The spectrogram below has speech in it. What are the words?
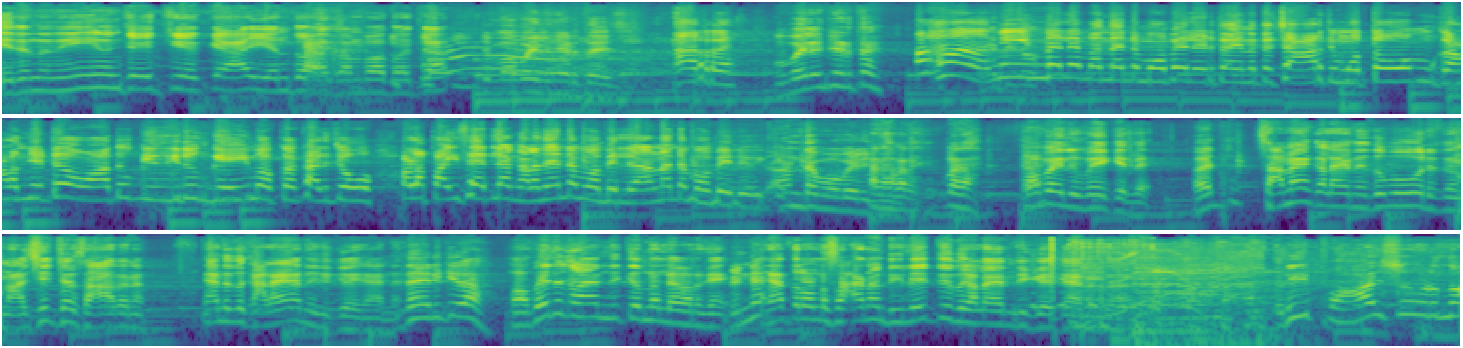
ഇരുന്ന് നീയും ചേച്ചിയൊക്കെ ആയി. എന്തോ ആ സംഭവം വെച്ചാ? മൊബൈൽ മൊബൈൽ എടുത്തേ ആഹാ നീ ഇന്നലെ വന്ന് എന്റെ മൊബൈൽ എടുത്ത് അതിനകത്ത് ചാർജ് മൊത്തവും കളഞ്ഞിട്ട് അതും ഇതും ഗെയിം ഒക്കെ കളിച്ച് ഉള്ള പൈസ എല്ലാം കളഞ്ഞ എന്റെ മൊബൈലിൽ അണ്ണന്റെ മൊബൈൽ എന്റെ മൊബൈൽ മൊബൈൽ ഉപയോഗിക്കല്ലേ? സമയം കളയാൻ ഇതുപോലെ നശിച്ച സാധനം. ഞാനിത് കളയാനിരിക്കുക ഞാൻ എന്നാ എനിക്കിതാ. മൊബൈൽ കളയാനിരിക്കുന്നല്ലേ പറഞ്ഞേ? പിന്നെ? അത്ര സാധനം ഡിലീറ്റ് ചെയ്ത് കളയാനിരിക്കുക ഞാനിത്. ഈ പായസം ഇവിടുന്നോ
